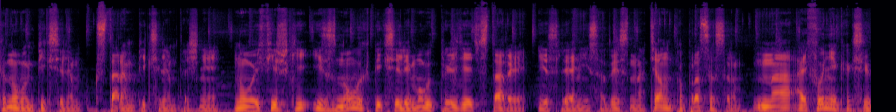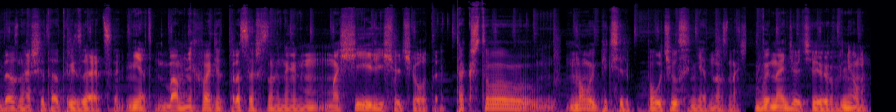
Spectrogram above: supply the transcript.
к новым пикселям, к старым пикселям точнее. Новые фишки из новых пикселей могут прилететь в старые, если они, соответственно, тянут по процессорам. На iPhone, как всегда, знаешь, это отрезается. Нет, вам не хватит процессорной мощи или еще чего-то. Так что новый пиксель получился неоднозначно. Вы найдете в нем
